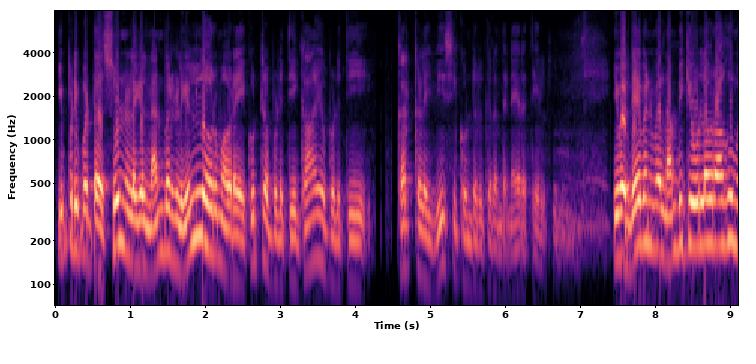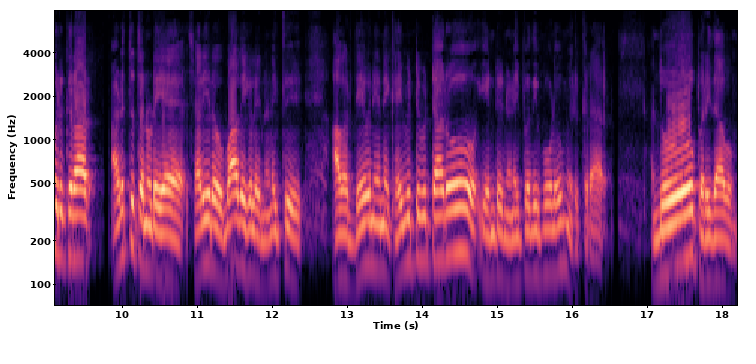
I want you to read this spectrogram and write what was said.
இப்படிப்பட்ட சூழ்நிலைகள் நண்பர்கள் எல்லோரும் அவரை குற்றப்படுத்தி காயப்படுத்தி கற்களை வீசி கொண்டிருக்கிற அந்த நேரத்தில் இவர் தேவன் மேல் நம்பிக்கை உள்ளவராகவும் இருக்கிறார். அடுத்து தன்னுடைய சரீர உபாதைகளை நினைத்து அவர் தேவன் என்னை கைவிட்டு விட்டாரோ என்று நினைப்பதை போலவும் இருக்கிறார். அந்தோ பரிதாபம்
